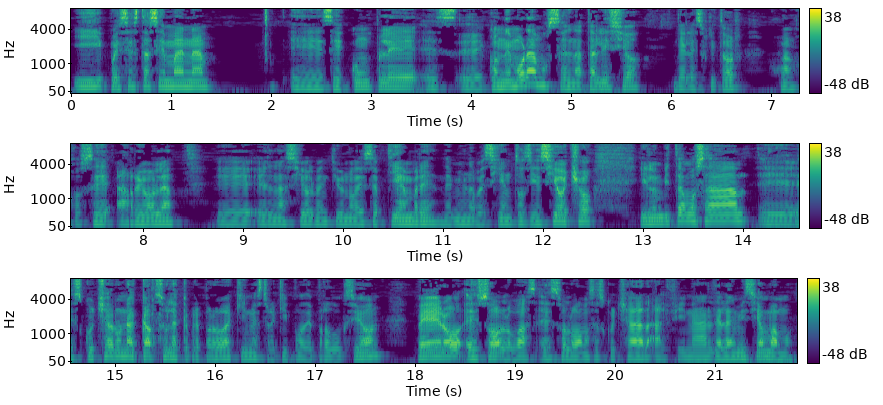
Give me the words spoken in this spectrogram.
Y pues esta semana se cumple, conmemoramos el natalicio del escritor Juan José Arreola, eh, él nació el 21 de septiembre de 1918 y lo invitamos a eh, escuchar una cápsula que preparó aquí nuestro equipo de producción, pero eso lo, eso lo vamos a escuchar al final de la emisión. Vamos,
